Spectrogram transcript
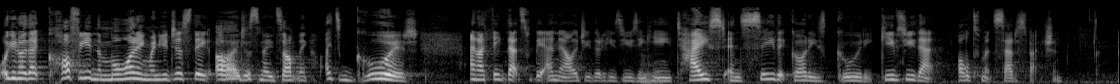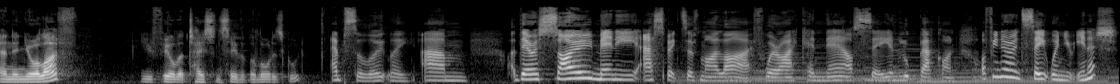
Or, you know, that coffee in the morning when you just think, oh, I just need something. It's good. And I think that's the analogy that he's using here. Taste and see that God is good. It gives you that ultimate satisfaction. and in your life, you feel that taste and see that the Lord is good. Absolutely. Um, there are so many aspects of my life where I can now see and look back on. Often you don't see it when you're in it,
